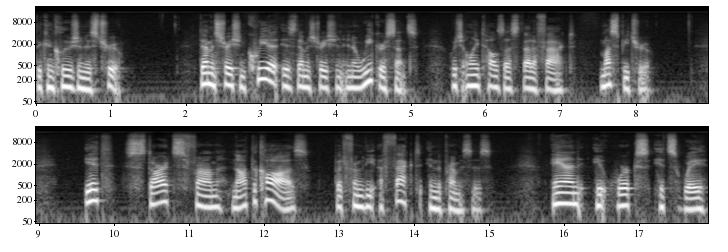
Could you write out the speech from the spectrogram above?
the conclusion is true. Demonstration quia is demonstration in a weaker sense, which only tells us that a fact must be true. It starts from not the cause, but from the effect in the premises, and it works its way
